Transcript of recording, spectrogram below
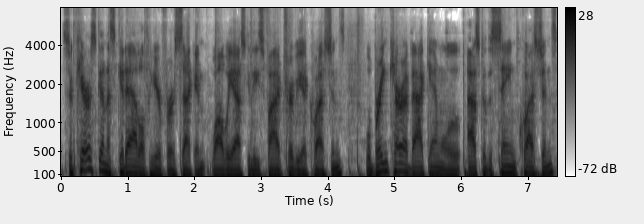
So, Kara's going to skedaddle here for a second while we ask you these five trivia questions. We'll bring Kara back in. We'll ask her the same questions.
